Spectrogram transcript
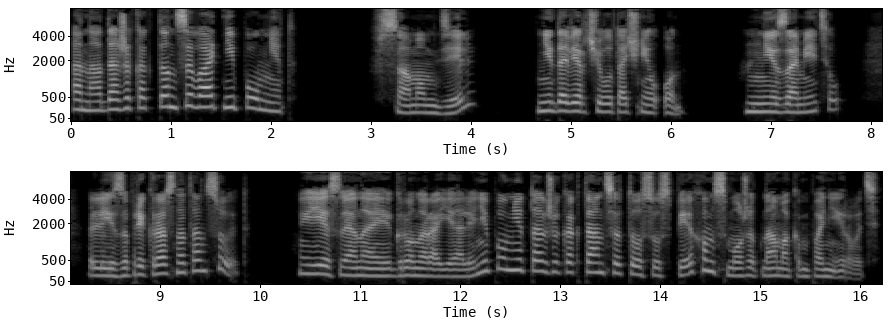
«Она даже как танцевать не помнит». «В самом деле?» — недоверчиво уточнил он. «Не заметил. Лиза прекрасно танцует. Если она игру на рояле не помнит так же, как танцы, то с успехом сможет нам аккомпанировать».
